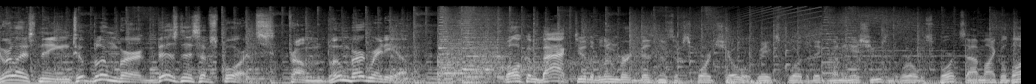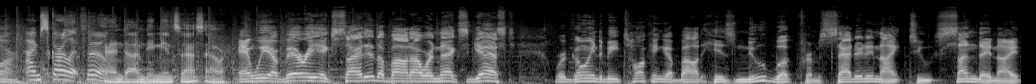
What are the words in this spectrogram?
You're listening to Bloomberg Business of Sports from Bloomberg Radio. Welcome back to the Bloomberg Business of Sports show where we explore the big money issues in the world of sports. I'm Michael Barr. I'm Scarlet Fu. And I'm Damian Sassower. And we are very excited about our next guest. We're going to be talking about his new book from Saturday night to Sunday night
